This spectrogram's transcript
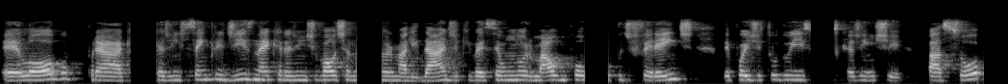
é, logo para que a gente sempre diz, né, que a gente volte à normalidade, que vai ser um normal um pouco diferente depois de tudo isso que a gente passou,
